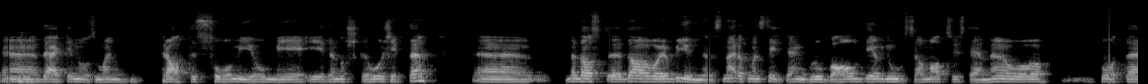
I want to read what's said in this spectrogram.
Mm. Det er ikke noe som man prate så mye om i, i det norske ordskiftet. Eh, men da, da, var jo begynnelsen her at man stilte en global diagnose av matsystemet og på en måte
